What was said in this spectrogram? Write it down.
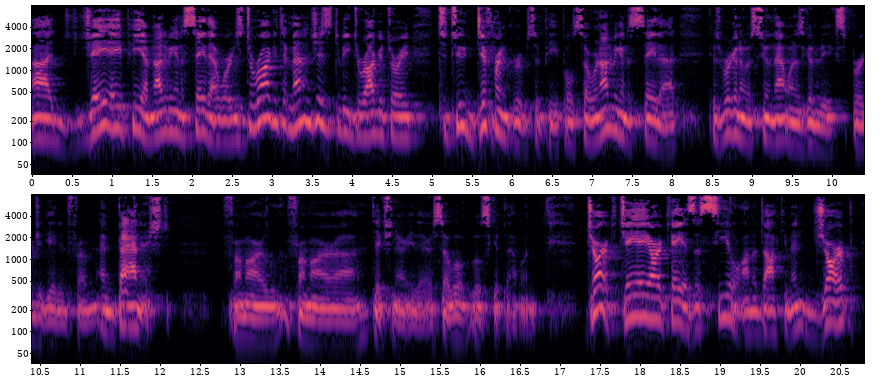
Uh, JAP, I'm not even going to say that word, derogatory, manages to be derogatory to two different groups of people. So we're not even going to say that because we're going to assume that one is going to be expurgated from and banished from our, from our, uh, dictionary there. So we'll, we'll skip that one. JARK, J-A-R-K is a seal on a document. JARP,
